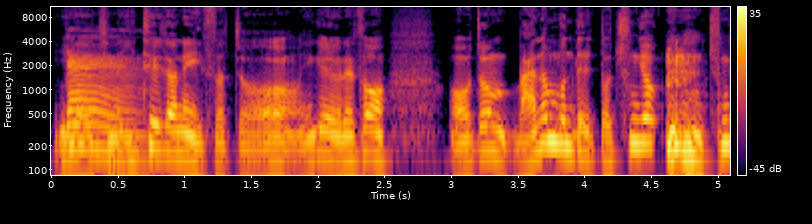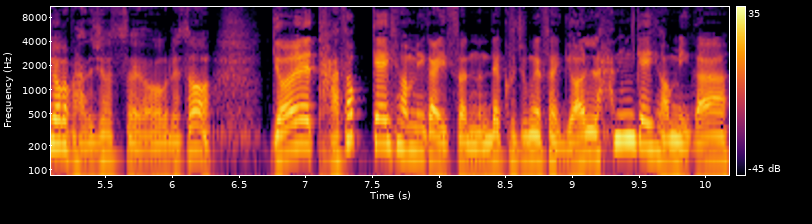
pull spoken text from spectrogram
이게 네. 지금 이틀 전에 있었죠. 이게 그래서 어, 좀 많은 분들이 또 충격, 충격을 받으셨어요. 그래서 15개 혐의가 있었는데 그 중에서 11개 혐의가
